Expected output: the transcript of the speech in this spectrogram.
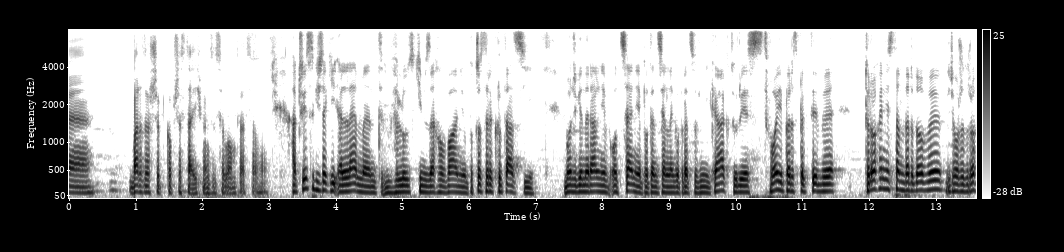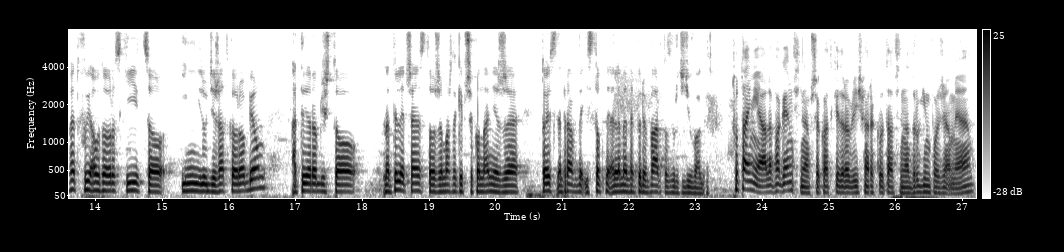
bardzo szybko przestaliśmy ze sobą pracować. A czy jest jakiś taki element w ludzkim zachowaniu podczas rekrutacji, bądź generalnie w ocenie potencjalnego pracownika, który jest z Twojej perspektywy trochę niestandardowy, być może trochę Twój autorski, co inni ludzie rzadko robią, a Ty robisz to na tyle często, że masz takie przekonanie, że to jest naprawdę istotny element, na który warto zwrócić uwagę. Tutaj nie, ale w agencji na przykład, kiedy robiliśmy rekrutację na drugim poziomie,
